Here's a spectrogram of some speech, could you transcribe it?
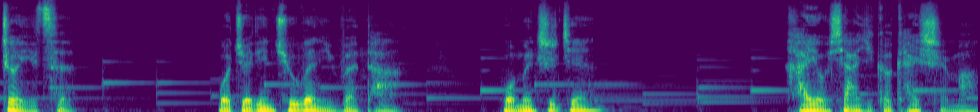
这一次，我决定去问一问他，我们之间还有下一个开始吗？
